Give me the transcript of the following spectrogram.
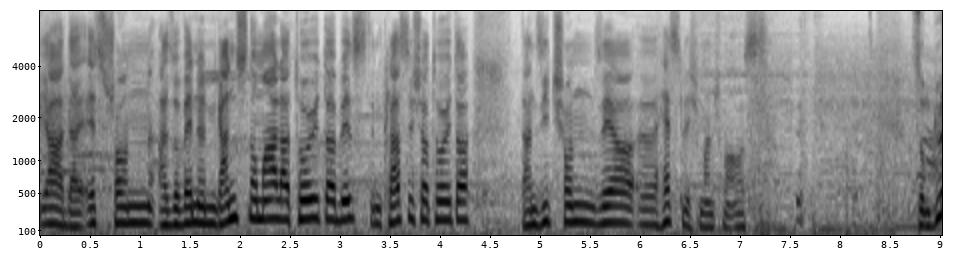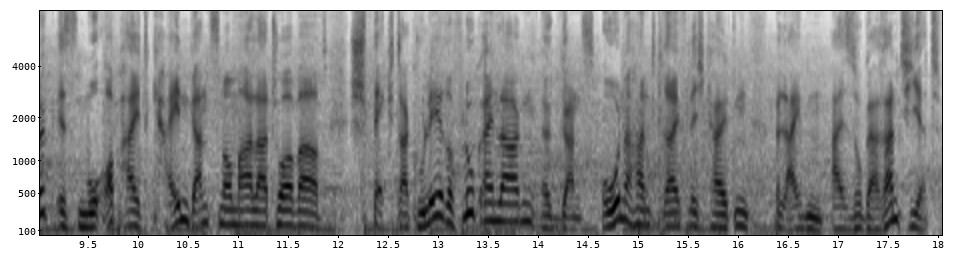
Ja, da ist schon, also wenn du ein ganz normaler Torhüter bist, ein klassischer Torhüter, dann sieht schon sehr äh, hässlich manchmal aus. Zum Glück ist Mo Oppheit kein ganz normaler Torwart. Spektakuläre Flugeinlagen, äh, ganz ohne Handgreiflichkeiten, bleiben also garantiert.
